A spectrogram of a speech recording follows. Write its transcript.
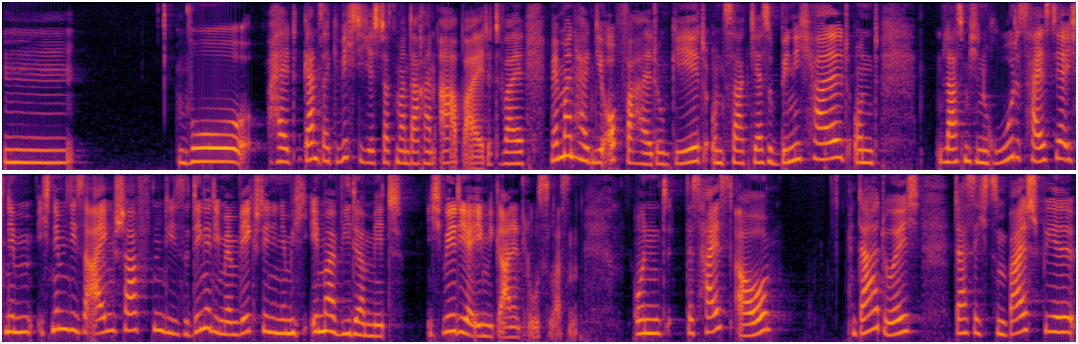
mh, mm, wo halt ganz wichtig ist, dass man daran arbeitet, weil wenn man halt in die Opferhaltung geht und sagt, ja, so bin ich halt und lass mich in Ruhe, das heißt ja, ich nehme ich nehm diese Eigenschaften, diese Dinge, die mir im Weg stehen, die nehme ich immer wieder mit. Ich will die ja irgendwie gar nicht loslassen. Und das heißt auch, dadurch, dass ich zum Beispiel,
